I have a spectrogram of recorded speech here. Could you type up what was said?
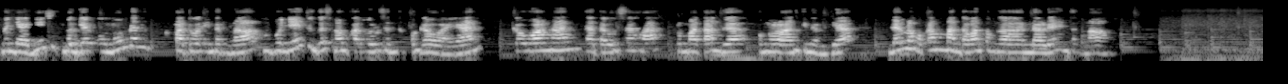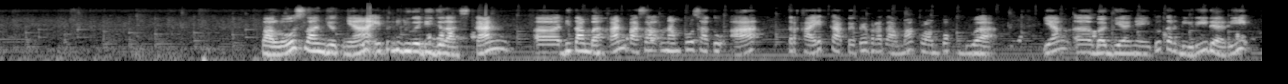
menjadi sebagian umum dan kepatuhan internal mempunyai tugas melakukan urusan kepegawaian, keuangan, tata usaha, rumah tangga, pengelolaan kinerja, dan melakukan pemantauan pengendalian internal. Lalu selanjutnya itu juga dijelaskan e, ditambahkan pasal 61A terkait KPP pertama kelompok 2 yang e, bagiannya itu terdiri dari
